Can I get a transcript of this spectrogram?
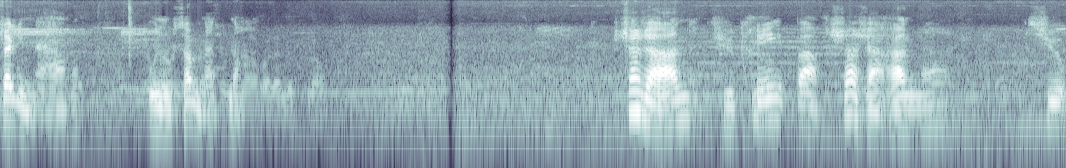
Chalinard, où nous sommes maintenant. Shahjahan fut créé par Shahjahan sur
